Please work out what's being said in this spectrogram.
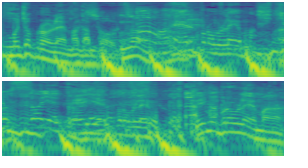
muchos problemas tampoco. No, es el problema. Yo soy el Ella es el problema. Dime problema.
